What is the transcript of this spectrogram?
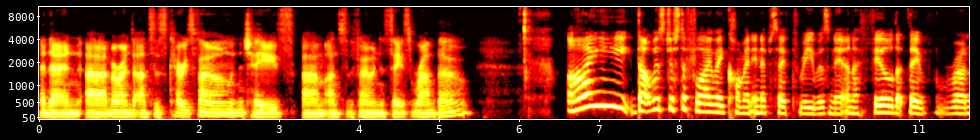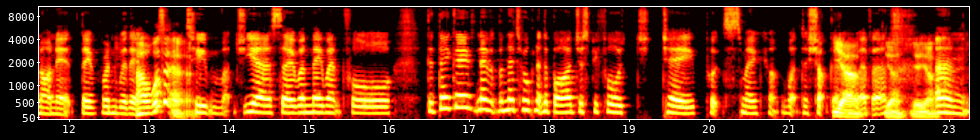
and then uh, Miranda answers Carrie's phone, and Chase um, answers the phone and says it's Rambo. I that was just a flyaway comment in episode three, wasn't it? And I feel that they've run on it. They've run with it Oh, was it? too much. Yeah. So when they went for, did they go? No, when they're talking at the bar just before Che puts smoke on what the shotgun or yeah, whatever. yeah, yeah, yeah. um,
